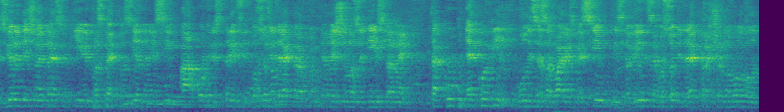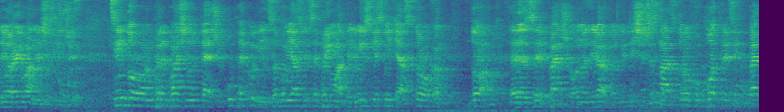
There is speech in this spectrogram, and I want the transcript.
з юридичною адресою Києві, проспект З'єднання 7А, офіс 30, в особі директора Фронтовищина з однієї сторони, та Куб Ековін, вулиця Забарівська, 7, місто Вінниця, в особі директора Чорнового Володимира Івановича з іншої. Цим договором передбачено те, що Куб Ековін зобов'язується приймати львівське сміття строком до е, з 1.09.2016 року по 31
